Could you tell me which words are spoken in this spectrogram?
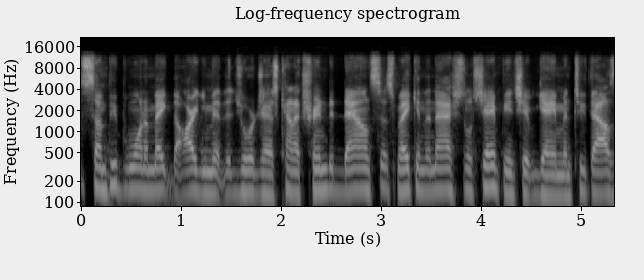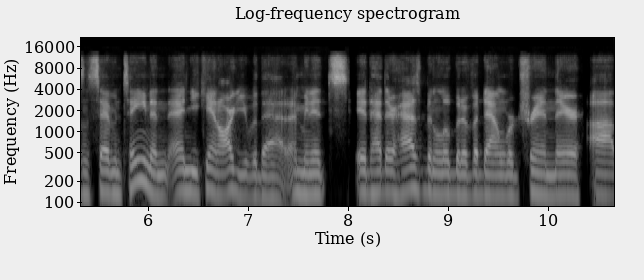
some people want to make the argument that Georgia has kind of trended down since making the national championship game in 2017. And, and you can't argue with that. I mean, it's, it had, there has been a little bit of a downward trend there. Uh,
